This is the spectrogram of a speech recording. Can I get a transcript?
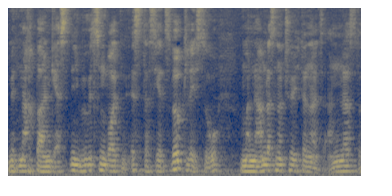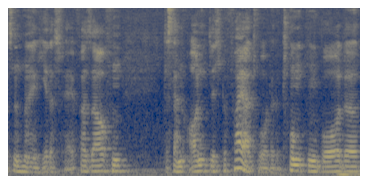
mit Nachbarn, Gästen, die wissen wollten, ist das jetzt wirklich so? Und man nahm das natürlich dann als Anlass, das nennt man ja hier das Pfeffersaufen, dass dann ordentlich gefeiert wurde, getrunken wurde,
